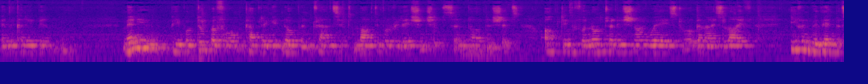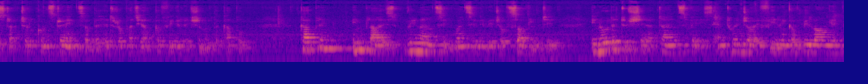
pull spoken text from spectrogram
in the Caribbean. Many people do perform coupling in open transit, multiple relationships and partnerships, opting for non-traditional ways to organize life, even within the structural constraints of the heteropatriarchal configuration of the couple. Coupling implies renouncing one's individual sovereignty in order to share time, space, and to enjoy a feeling of belonging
